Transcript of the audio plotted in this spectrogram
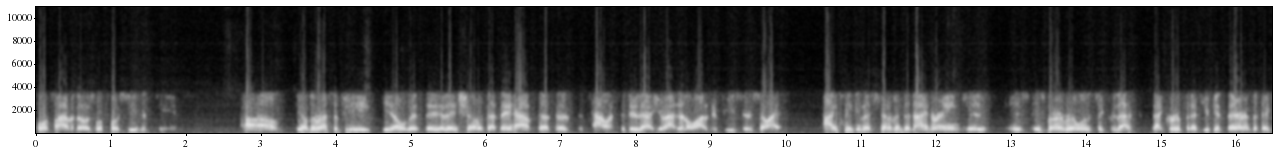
four or five of those were postseason teams. Um, you know, the recipe, you know, they, they showed that they have the, the, the talent to do that. You added a lot of new pieces. So I, I think in the seven to nine range is, is, is very realistic for that that group. And if you get there in the Big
